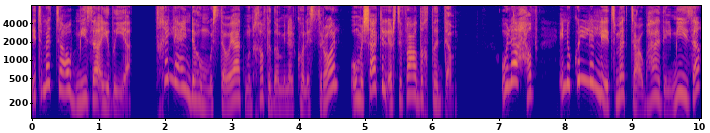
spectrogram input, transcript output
يتمتعوا بميزة أيضية تخلي عندهم مستويات منخفضة من الكوليسترول ومشاكل ارتفاع ضغط الدم. ولاحظ إنه كل اللي يتمتعوا بهذه الميزة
